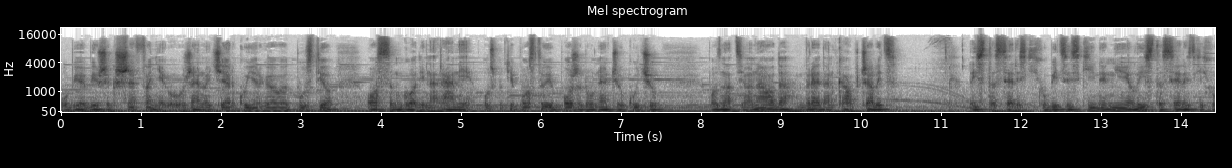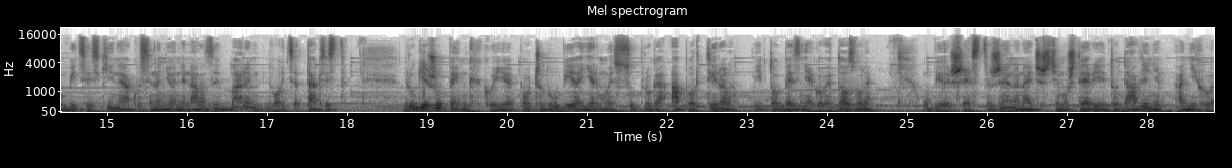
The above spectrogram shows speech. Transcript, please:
Ubio je bivšeg šefa, njegovu ženu i čerku, jer ga je otpustio 8 godina ranije. Usput je postavio požar u nečiju kuću, po znacima navoda, vredan kao pčelica. Lista serijskih ubica iz Kine nije lista serijskih ubica iz Kine ako se na njoj ne nalaze barem dvojica taksista. Drugi je Zhu Peng, koji je počeo da ubija jer mu je supruga abortirala i to bez njegove dozvole. Ubio je šest žena, najčešće mušterije i to davljenjem, a njihove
